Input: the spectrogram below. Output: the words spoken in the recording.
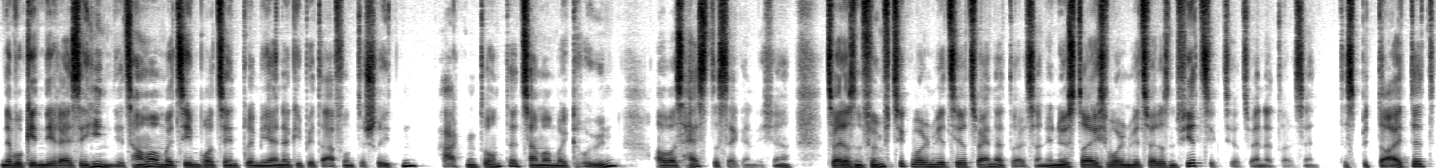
na, wo geht denn die Reise hin? Jetzt haben wir mal 10% Primärenergiebedarf unterschritten, Haken drunter, jetzt haben wir mal grün. Aber was heißt das eigentlich? Ja? 2050 wollen wir CO2-neutral sein. In Österreich wollen wir 2040 CO2-neutral sein. Das bedeutet,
